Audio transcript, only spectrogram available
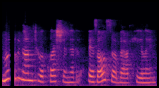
Moving on to a question that is also about healing,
